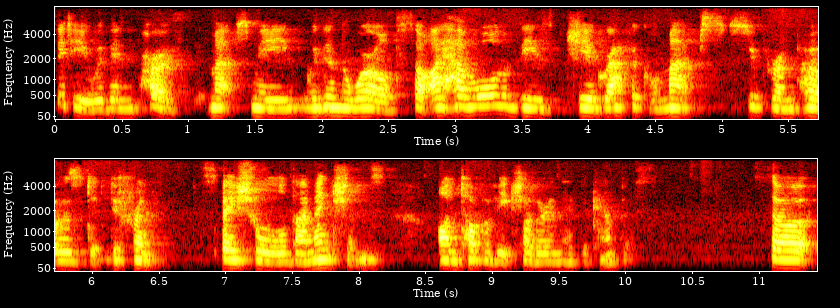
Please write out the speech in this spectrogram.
city, within Perth. It maps me within the world. So I have all of these geographical maps superimposed at different spatial dimensions on top of each other in the hippocampus. So,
